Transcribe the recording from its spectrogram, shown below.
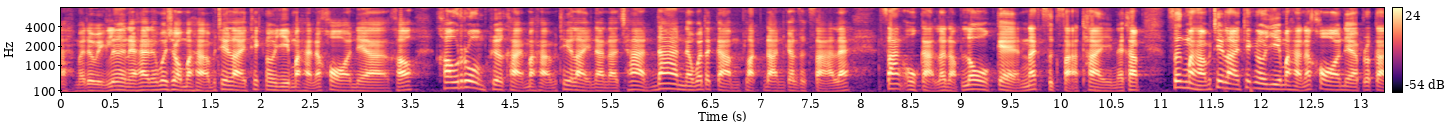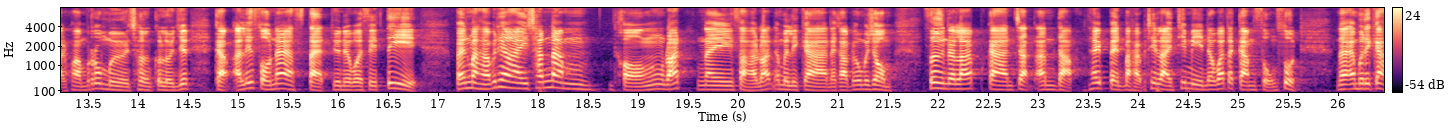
อะมาดูอีกเรื่องนะฮะท่านผู้ชมมหาวิทยาลัยเทคโนโลยีมหานครเนี่ยเขาเข้าร่วมเครือข่ายมหาวิทยาลัยนานาชาติ ด้านนวัตกรรมผลักดันการศึกษา และสร้างโอกาสระดับโลกแก่นักศึกษาไทยนะครับซึ่งมหาวิทยาลัยเทคโนโลยีมหานครเนี่ยประกาศความร่วมมือเชิงกลยุทธ์กับ Arizona State University เป็นมหาวิทยาลัยชั้นนำของรัฐในสหรัฐอเมริกานะครับท่านผู้ชม ซึ่งได้รับการจัดอันดับให้เป็นมหาวิทยาลัยที่มีนวัตกรรมสูงสุด ในอเมริกา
